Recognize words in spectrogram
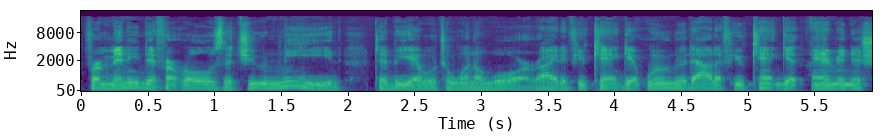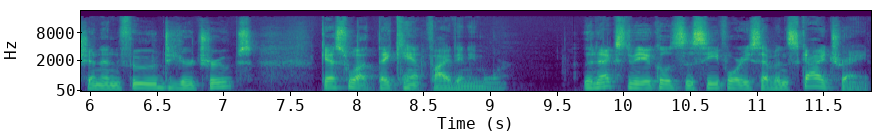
for many different roles that you need to be able to win a war, right? If you can't get wounded out, if you can't get ammunition and food to your troops, guess what? They can't fight anymore. The next vehicle is the C 47 Skytrain.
